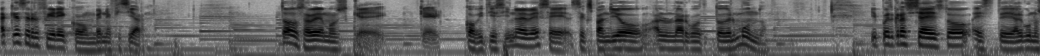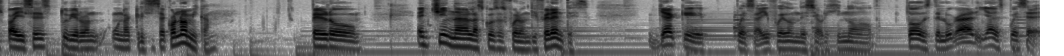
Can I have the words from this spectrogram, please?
¿a qué se refiere con beneficiar? Todos sabemos que, que el COVID-19 se, se, expandió a lo largo de todo el mundo. Y pues gracias a esto, este, algunos países tuvieron una crisis económica. Pero en China las cosas fueron diferentes, ya que pues ahí fue donde se originó todo este lugar y ya después se,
